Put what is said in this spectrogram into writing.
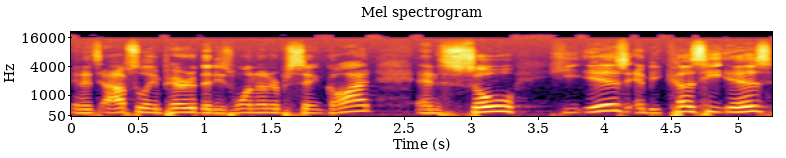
and it's absolutely imperative that he's 100% God. And so he is, and because he is,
